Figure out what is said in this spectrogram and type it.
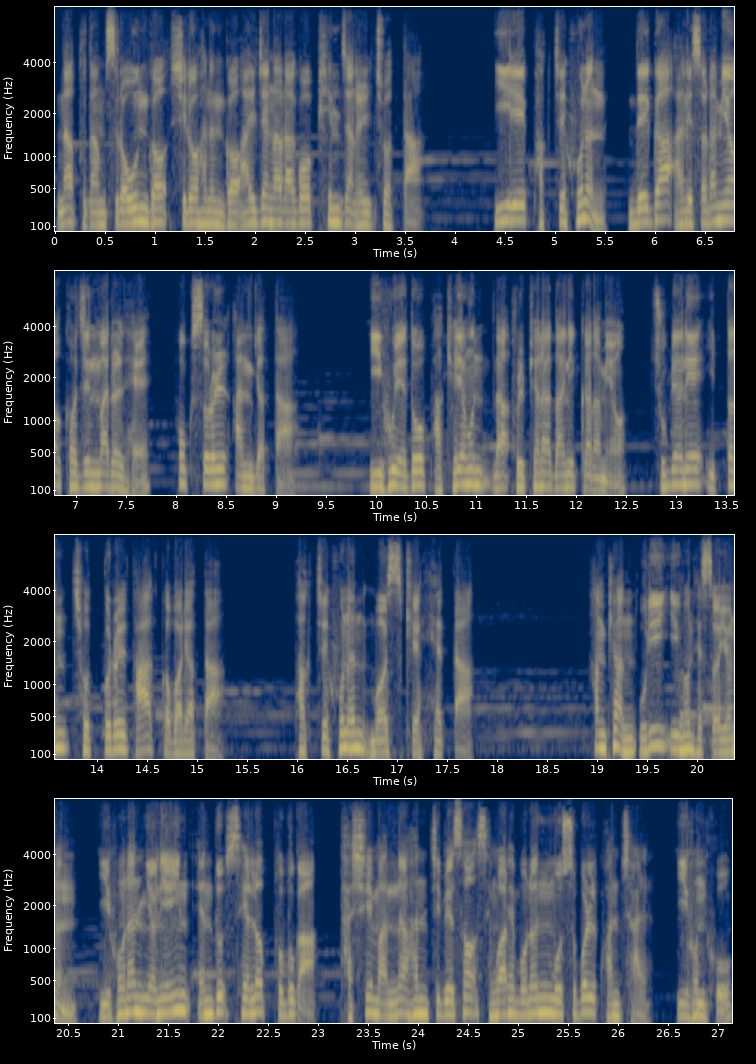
나 부담스러운 거 싫어하는 거 알잖아라고 핀잔을 줬다. 이에 박재훈은 내가 안 했어라며 거짓말을 해 폭소를 안겼다. 이후에도 박혜영은 나 불편하다니까라며 주변에 있던 촛불을 다 꺼버렸다. 박재훈은 머쓱해했다. 한편 우리 이혼했어요는 이혼한 연예인 앤드 셀럽 부부가 다시 만나 한 집에서 생활해보는 모습을 관찰, 이혼 후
